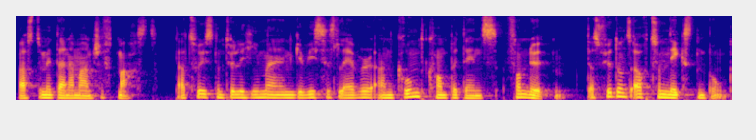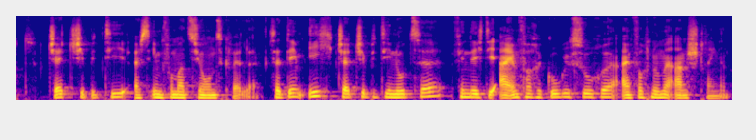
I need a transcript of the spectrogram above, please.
was du mit deiner Mannschaft machst. Dazu ist natürlich immer ein gewisses Level an Grundkompetenz vonnöten. Das führt uns auch zum nächsten Punkt. ChatGPT als Informationsquelle. Seitdem ich ChatGPT nutze, finde ich die einfache Google-Suche einfach nur mehr anstrengend.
